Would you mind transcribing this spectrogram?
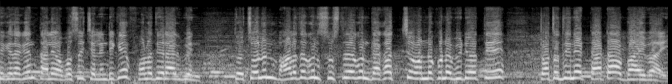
দেখে থাকেন, তাহলে অবশ্যই চ্যানেলটিকে ফলো দিয়ে রাখবেন। তো চলুন, ভালো থাকুন, সুস্থ থাকুন, দেখাচ্ছে অন্য কোনো ভিডিওতে। ততদিনে টাটা বাই বাই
